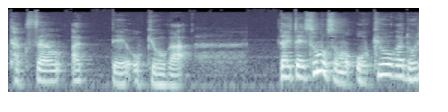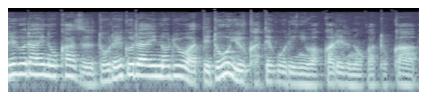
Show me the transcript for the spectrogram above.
たくさんあってお経が大体そもそもお経がどれぐらいの数どれぐらいの量あってどういうカテゴリーに分かれるのかとか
